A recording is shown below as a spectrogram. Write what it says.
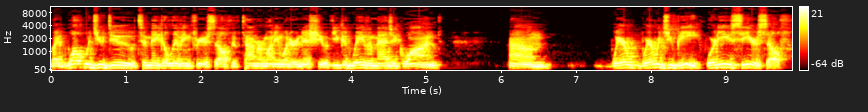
Like, what would you do to make a living for yourself if time or money weren't an issue? If you could wave a magic wand, um, where, where would you be? Where do you see yourself?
